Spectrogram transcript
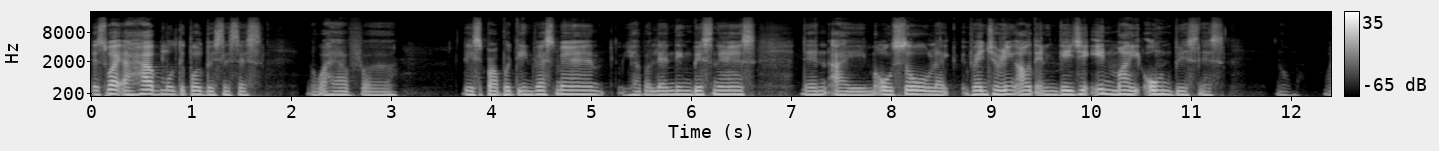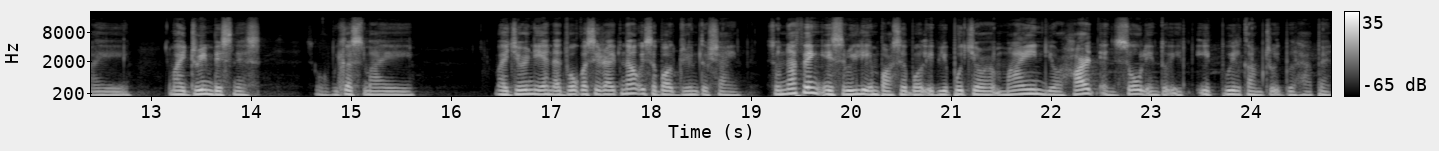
that's why I have multiple businesses. You know, I have uh, this property investment. We have a lending business. Then I'm also like venturing out and engaging in my own business, you know, my my dream business. So because my my journey and advocacy right now is about dream to shine. So nothing is really impossible if you put your mind, your heart, and soul into it. It will come true. It will happen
